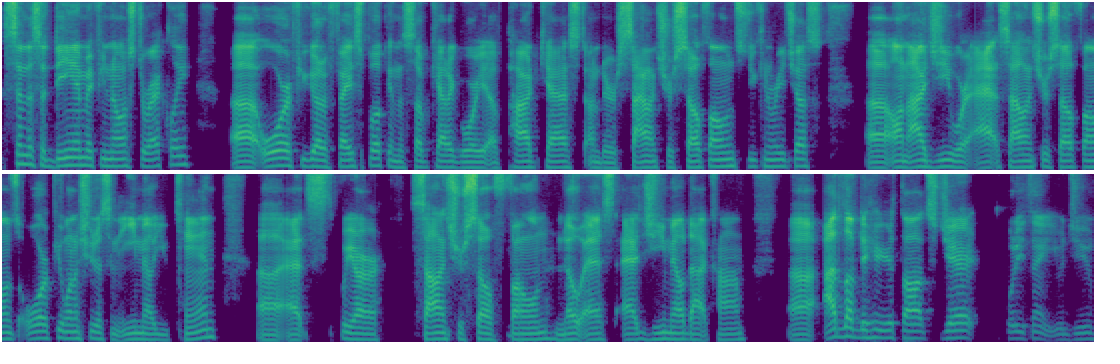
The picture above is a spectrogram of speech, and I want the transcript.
send us a DM if you know us directly. Uh, or if you go to Facebook in the subcategory of podcast under silence your cell phones, you can reach us. Uh, on IG, we're at silence your cell phones, or if you want to shoot us an email, you can. Uh, at we are silence yourself phone, no S at gmail.com. Uh, I'd love to hear your thoughts, Jarrett. What do you think? Would you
